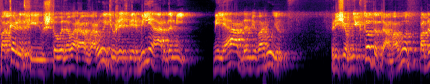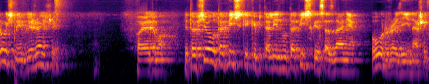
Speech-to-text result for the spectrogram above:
Покажет фильм, что вы воруете уже теперь миллиардами. Миллиардами воруют. Причем не кто-то там, а вот подручные, ближайшие. Поэтому это все утопический капитализм, утопическое сознание уржазии нашей.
